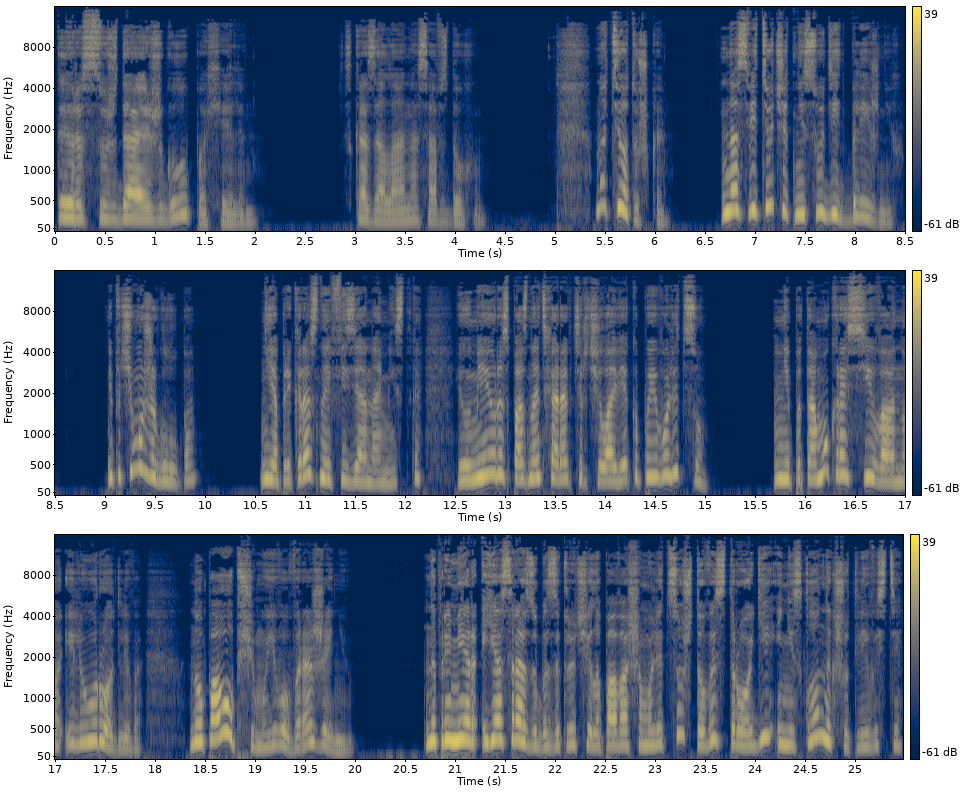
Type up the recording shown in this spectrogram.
«Ты рассуждаешь глупо, Хелен», — сказала она со вздохом. «Но, тетушка, нас ведь учат не судить ближних. И почему же глупо? Я прекрасная физиономистка и умею распознать характер человека по его лицу. Не потому красиво оно или уродливо, но по общему его выражению. Например, я сразу бы заключила по вашему лицу, что вы строги и не склонны к шутливости.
